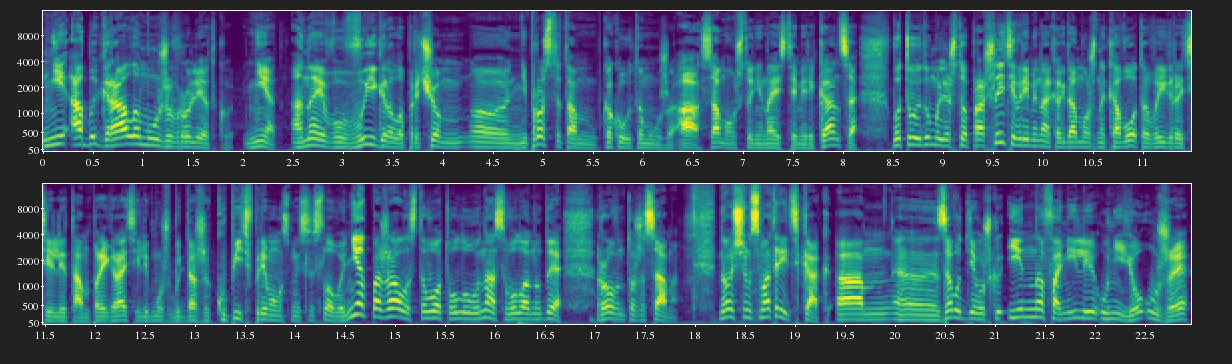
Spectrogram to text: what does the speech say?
не обыграла мужа в рулетку. Нет, она его выиграла, причем э, не просто там какого-то мужа, а самого что ни на есть американца. Вот вы думали, что прошли те времена, когда можно кого-то выиграть или там проиграть, или, может быть, даже купить в прямом смысле слова. Нет, пожалуйста, вот у нас в Улан-Удэ ровно то же самое. Ну, в общем, смотрите как. Э, э, зовут девушку Инна, фамилия у нее уже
